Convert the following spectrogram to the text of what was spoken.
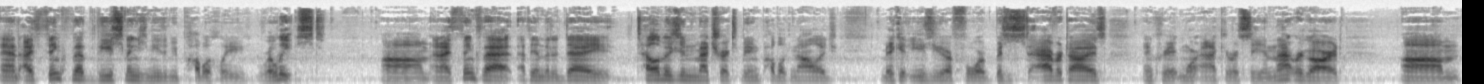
and I think that these things need to be publicly released. Um, and I think that at the end of the day, television metrics being public knowledge make it easier for business to advertise and create more accuracy in that regard. Um,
